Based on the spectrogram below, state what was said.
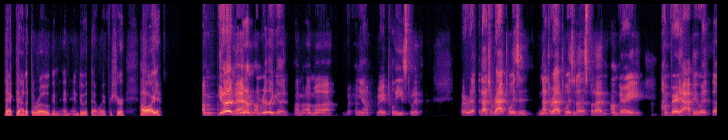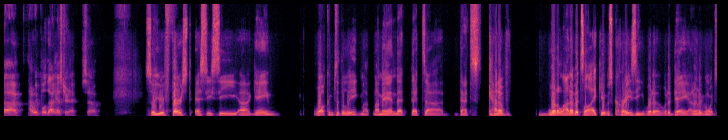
decked out at the Rogue and, and and do it that way for sure. How are you? I'm good, man. I'm I'm really good. I'm I'm uh I'm, you know very pleased with where not to rat poison, not to rat poison us, but I'm I'm very I'm very happy with uh how we pulled out yesterday. So So your first SEC uh, game. Welcome to the league, my, my man. That that uh, that's kind of what a lot of it's like. It was crazy. What a what a day. I don't even what.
